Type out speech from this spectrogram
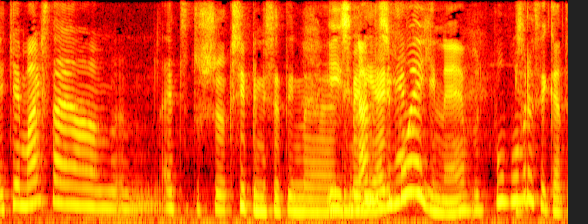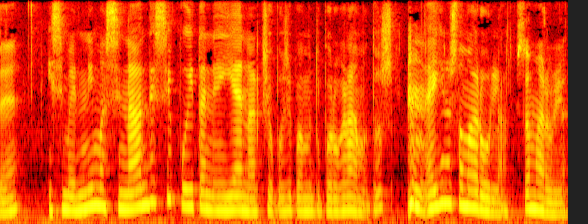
Ε, και μάλιστα έτσι τους ξύπνησε την, η την συνάντηση που έγινε, πού, πού βρεθήκατε; Η σημερινή μας συνάντηση που ήταν η έναρξη όπως είπαμε του προγράμματος έγινε στο Μαρούλα. Στο Μαρούλα.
